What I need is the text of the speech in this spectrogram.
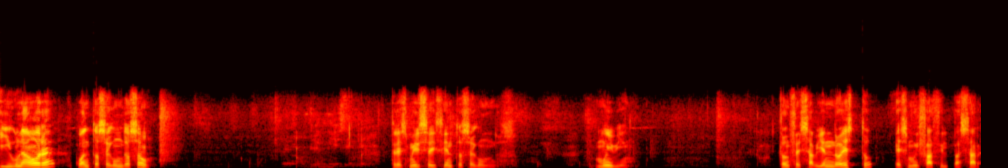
Y una hora, ¿cuántos segundos son? 3.600 segundos. Muy bien. Entonces, sabiendo esto, es muy fácil pasar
